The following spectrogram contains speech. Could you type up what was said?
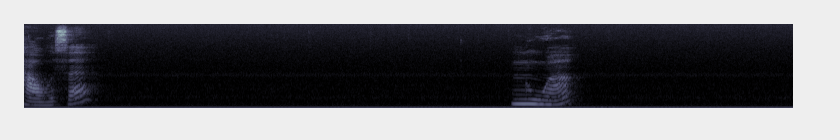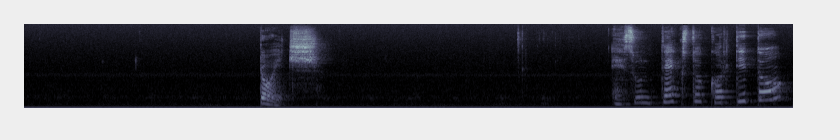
Hause nur Deutsch. Es un texto cortito,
